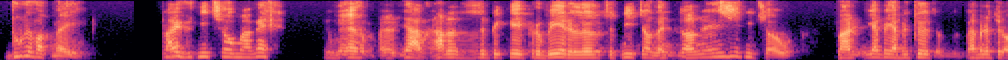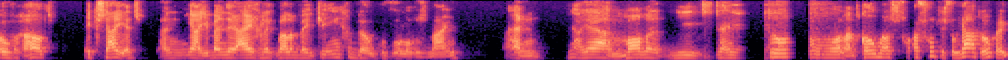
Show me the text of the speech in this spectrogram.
doe er wat mee. Blijf het niet zomaar weg. Eh, ja, ga het een keer proberen, lukt het niet, dan, dan is het niet zo. Maar jij, jij bent het, we hebben het erover gehad. Ik zei het. En ja, je bent er eigenlijk wel een beetje ingedoken volgens mij. En nou ja, mannen die zijn toch wel aan het komen als, als het goed is. Toch? Ja, toch? Hè?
